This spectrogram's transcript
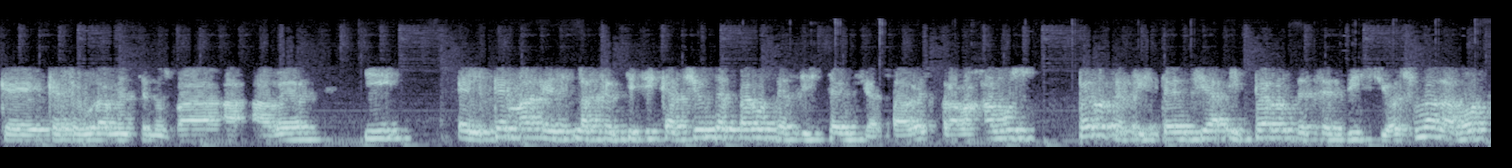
que, seguramente nos va a, a ver. Y el tema es la certificación de perros de asistencia, ¿sabes? Trabajamos perros de asistencia y perros de servicio. Es una labor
